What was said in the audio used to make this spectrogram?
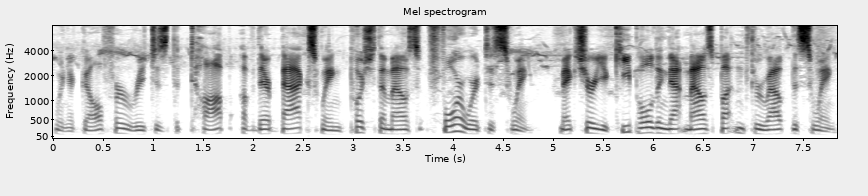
When your golfer reaches the top of their backswing, push the mouse forward to swing. Make sure you keep holding that mouse button throughout the swing.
